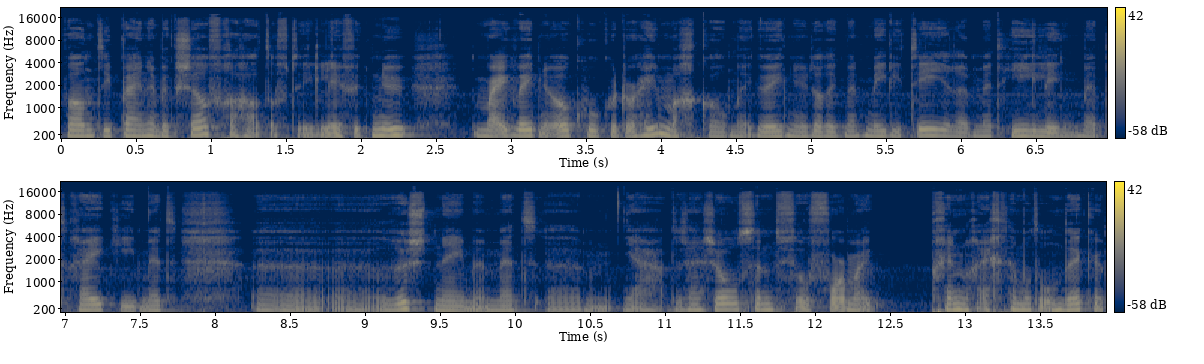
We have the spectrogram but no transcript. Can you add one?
Want die pijn heb ik zelf gehad of die leef ik nu. Maar ik weet nu ook hoe ik er doorheen mag komen. Ik weet nu dat ik met mediteren, met healing, met reiki, met uh, rust nemen, met um, ja, er zijn zo ontzettend veel vormen. Ik begin nog echt helemaal te ontdekken.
